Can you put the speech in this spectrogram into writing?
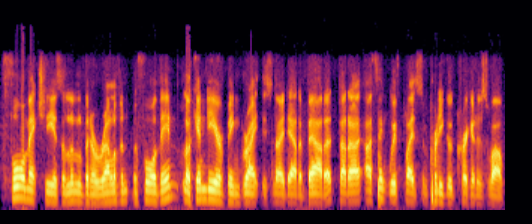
form actually is a little bit irrelevant before then. Look, India have been great, there's no doubt about it, but I, I, think we've played some pretty good cricket as well.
